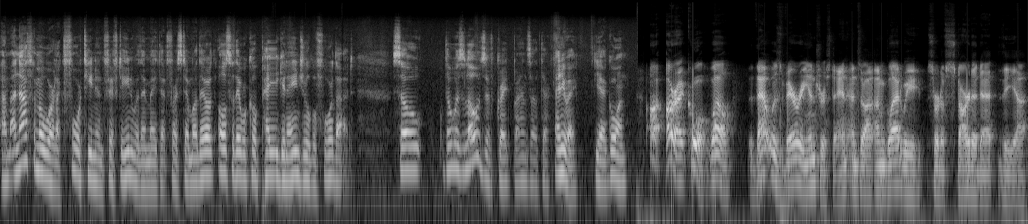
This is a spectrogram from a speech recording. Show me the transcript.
Um, Anathema were like 14 and 15 when they made that first demo. They were, also they were called Pagan Angel before that. So there was loads of great bands out there. Anyway, yeah, go on. Uh, all right, cool. Well, that was very interesting, and so I'm glad we sort of started at the. Uh,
